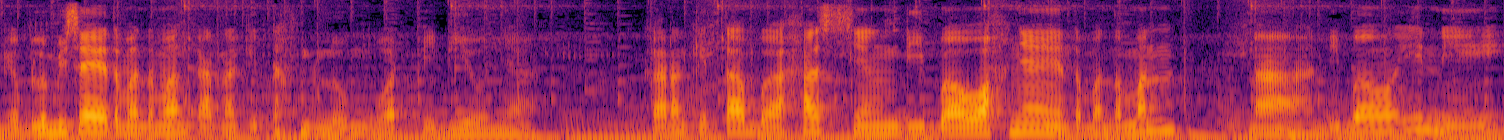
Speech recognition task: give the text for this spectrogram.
belum bisa ya teman-teman karena kita belum buat videonya. Sekarang kita bahas yang di bawahnya ya teman-teman. Nah di bawah ini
